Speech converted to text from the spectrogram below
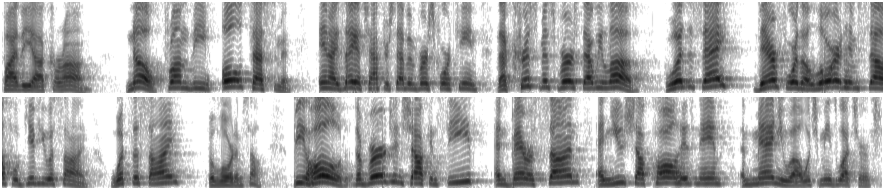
by the uh, Quran. No, from the Old Testament, in Isaiah chapter 7, verse 14, that Christmas verse that we love, what does it say? Therefore, the Lord himself will give you a sign. What's the sign? The Lord himself. Behold, the virgin shall conceive and bear a son, and you shall call his name Emmanuel, which means what, church?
